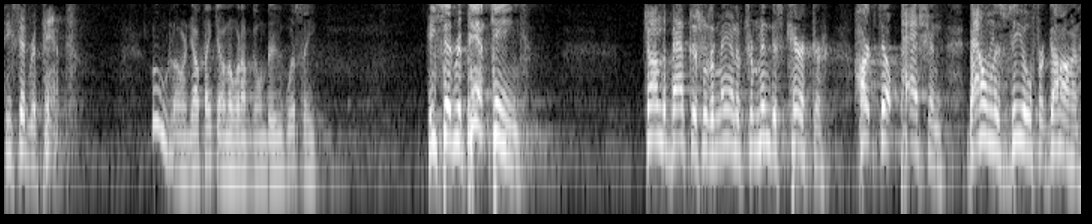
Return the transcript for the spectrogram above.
he said, Repent. Ooh, Lord, y'all think y'all know what I'm going to do. We'll see. He said, Repent, king. John the Baptist was a man of tremendous character, heartfelt passion, boundless zeal for God,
